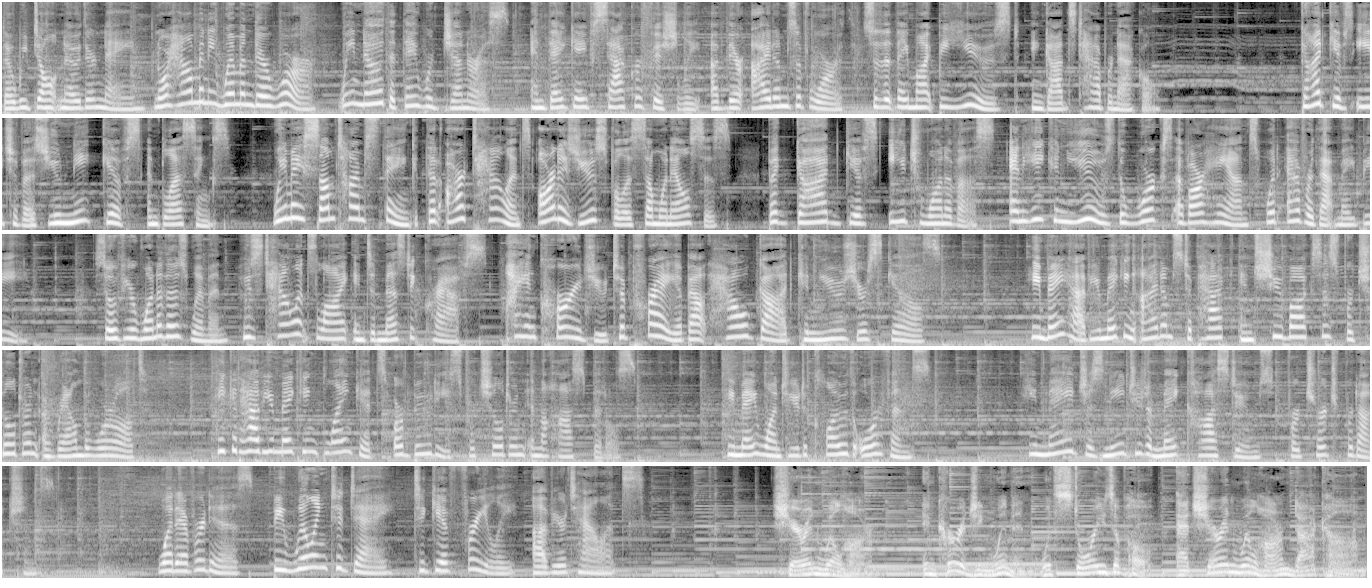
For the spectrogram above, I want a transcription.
Though we don't know their name, nor how many women there were, we know that they were generous and they gave sacrificially of their items of worth so that they might be used in God's tabernacle. God gives each of us unique gifts and blessings. We may sometimes think that our talents aren't as useful as someone else's, but God gives each one of us, and He can use the works of our hands, whatever that may be. So if you're one of those women whose talents lie in domestic crafts, I encourage you to pray about how God can use your skills. He may have you making items to pack in shoeboxes for children around the world. He could have you making blankets or booties for children in the hospitals. He may want you to clothe orphans. He may just need you to make costumes for church productions. Whatever it is, be willing today to give freely of your talents. Sharon Wilharm, encouraging women with stories of hope at SharonWilharm.com.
